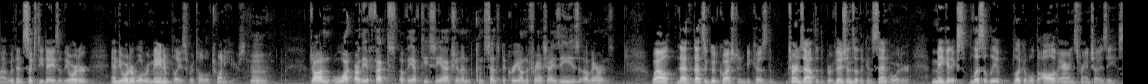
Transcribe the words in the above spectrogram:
uh, within 60 days of the order, and the order will remain in place for a total of 20 years. Hmm. John, what are the effects of the FTC action and consent decree on the franchisees of Aaron's? Well, that that's a good question because it turns out that the provisions of the consent order make it explicitly applicable to all of Aaron's franchisees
